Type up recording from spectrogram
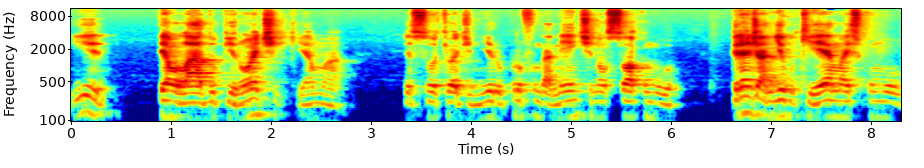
E ter ao lado o Pironte, que é uma pessoa que eu admiro profundamente, não só como grande amigo que é, mas como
